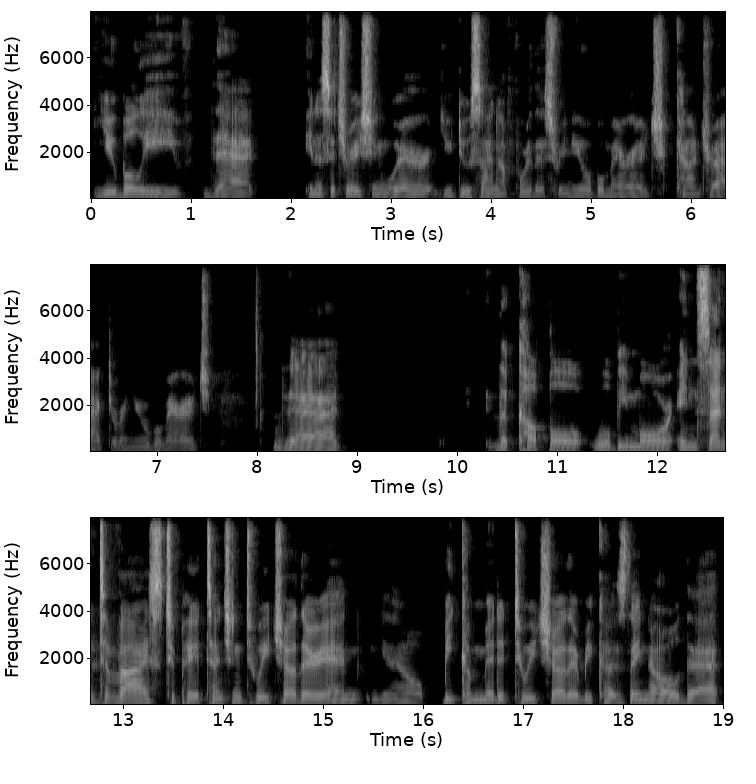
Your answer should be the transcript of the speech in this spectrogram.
you believe that in a situation where you do sign up for this renewable marriage contract or renewable marriage, that the couple will be more incentivized to pay attention to each other and you know be committed to each other because they know that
